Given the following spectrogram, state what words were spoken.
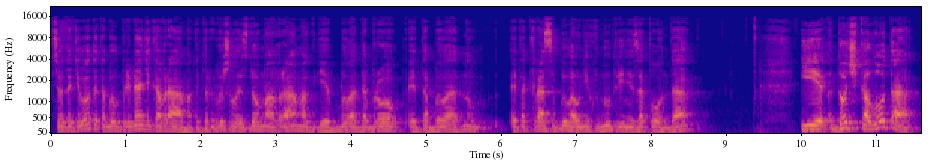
Все-таки Лот это был племянник Авраама, который вышел из дома Авраама, где было добро, это было, ну, это как раз и было у них внутренний закон, да. И дочка Лота,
